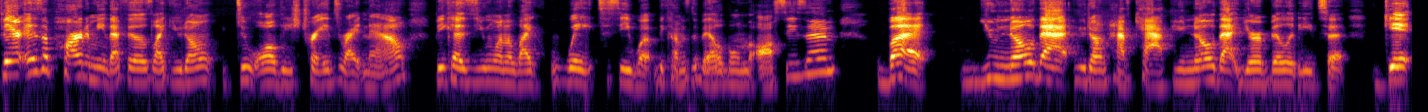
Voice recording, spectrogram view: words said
there is a part of me that feels like you don't do all these trades right now because you want to like wait to see what becomes available in the off season. But you know that you don't have cap you know that your ability to get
